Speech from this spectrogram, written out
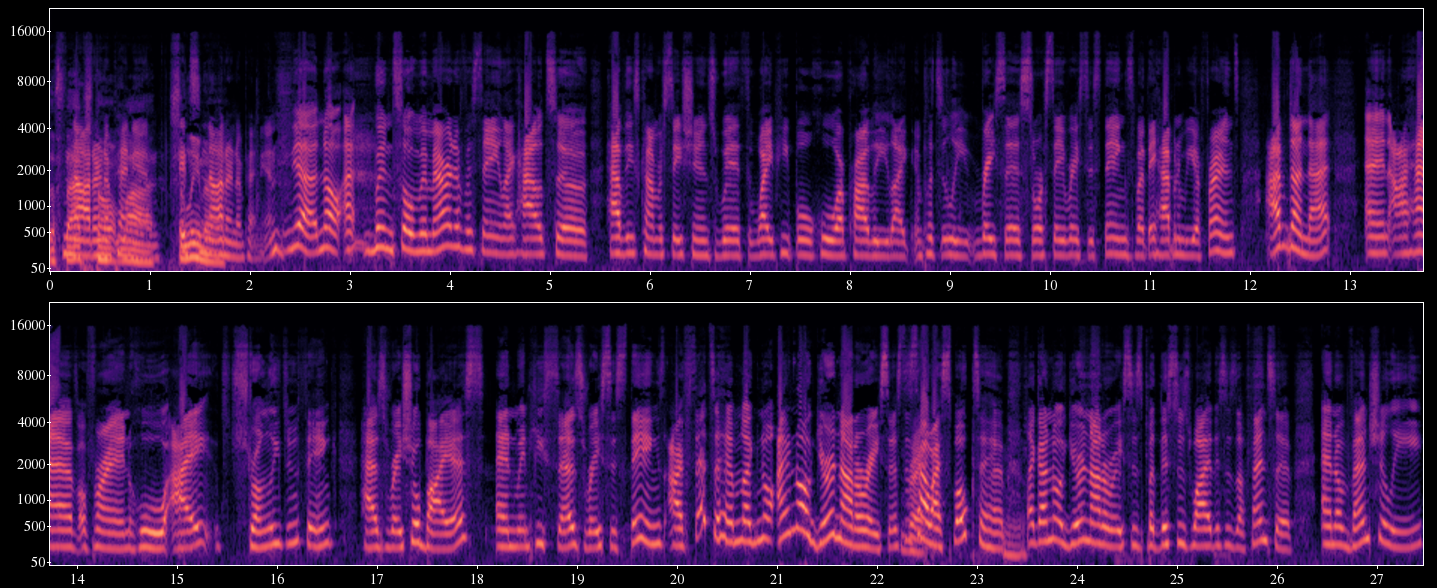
The It's facts not an don't opinion. lie. Selena, It's not an opinion. Yeah, no. I, when so when Meredith was saying like how to have these conversations with white people who are probably like implicitly racist or say racist things, but they happen to be your friends. I've done that, and I have a friend who I strongly do think has racial bias, and when he says racist things, I've said to him like, "No, I know you're not a racist. This Right. is how I spoke to him. Like, I know you're not a racist, but this is why this is offensive." And eventually,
